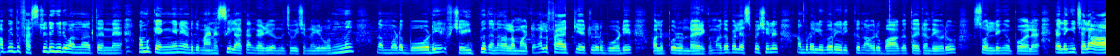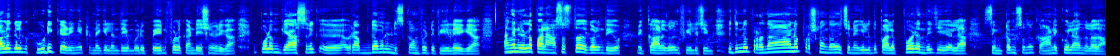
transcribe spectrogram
അപ്പോൾ ഇത് ഫസ്റ്റ് ഡിഗ്രി വന്നാൽ തന്നെ നമുക്ക് എങ്ങനെയാണ് ഇത് മനസ്സിലാക്കാൻ കഴിയുമെന്ന് ചോദിച്ചിട്ടുണ്ടെങ്കിൽ ഒന്ന് നമ്മുടെ ബോഡി ഷേപ്പ് തന്നെ നല്ല മാറ്റം നല്ല ഫാറ്റി ആയിട്ടുള്ളൊരു ബോഡി പലപ്പോഴും ഉണ്ടായിരിക്കും. അതേപോലെ എസ്പെഷ്യലി നമ്മുടെ ലിവർ ഇരിക്കുന്ന ഒരു ഭാഗത്തായിട്ട് എന്ത് ചെയ്യും? ഒരു സ്വെല്ലിങ് പോലെ. അല്ലെങ്കിൽ ചില ആളുകൾക്ക് കൂടിക്കഴിഞ്ഞിട്ടുണ്ടെങ്കിൽ എന്ത് ചെയ്യും? ഒരു പെയിൻഫുൾ കണ്ടീഷൻ വരിക. ഇപ്പോഴും ഗ്യാസ്ട്രിക് ഒരു അബ്ഡോമിനൽ ഡിസ്കംഫർട്ട് ഫീൽ ചെയ്യുക. അങ്ങനെയുള്ള പല അസ്വസ്ഥതകളും എന്ത് ചെയ്യും? മിക്ക ആളുകൾക്ക് ഫീൽ ചെയ്യും. ഇതിന്റെ പ്രധാന പ്രശ്നം എന്താണെന്ന് വെച്ചിട്ടുണ്ടെങ്കിൽ ഇത് പലപ്പോഴും എന്ത് ചെയ്യല്ല? സിംറ്റംസ് ഒന്നും കാണിക്കില്ല എന്നുള്ളതാണ്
